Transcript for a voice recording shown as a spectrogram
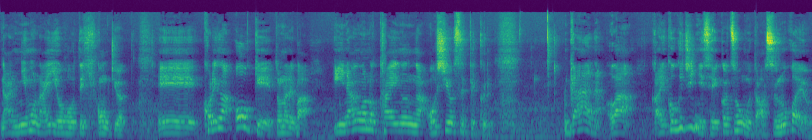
何にもないよ、法的根拠は。えーこれが OK となれば、イナゴの大群が押し寄せてくる。ガーナは外国人に生活保護出すのかよ、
